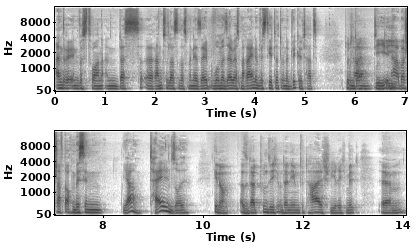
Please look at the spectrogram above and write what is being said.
andere Investoren an das äh, ranzulassen, was man ja selber, wo man selber erstmal rein investiert hat und entwickelt hat. Total. Und dann die, und die Inhaberschaft auch ein bisschen ja, teilen soll. Genau, also da tun sich Unternehmen total schwierig mit, ähm,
